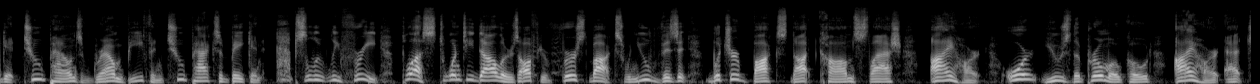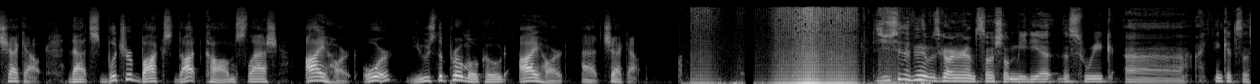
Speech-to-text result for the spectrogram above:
get two pounds of ground beef and two packs of bacon absolutely free, plus $20 off your first box when you visit butcherbox.com slash iHeart or use the promo code iHeart at checkout. That's butcherbox.com slash iHeart or use the promo code iHeart at checkout. Did you see the thing that was going around social media this week? Uh, I think it's a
